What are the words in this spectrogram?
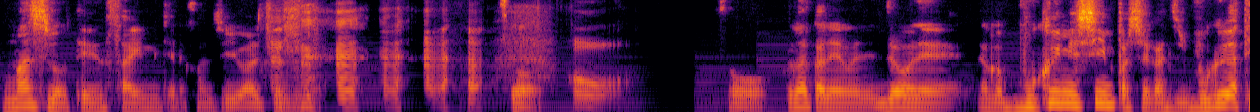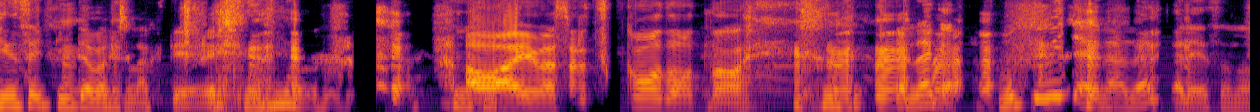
マジの天才みたいな感じで言われてるんだよ。そう。そう。なんかね、でもね、なんか僕にシンパシーな感じ、僕が天才って言いたいわけじゃなくて、あ あ、今それ突っ込もうと思ったのに。なんか僕みたいな、なんかね、その、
